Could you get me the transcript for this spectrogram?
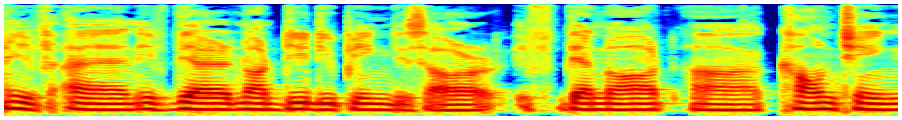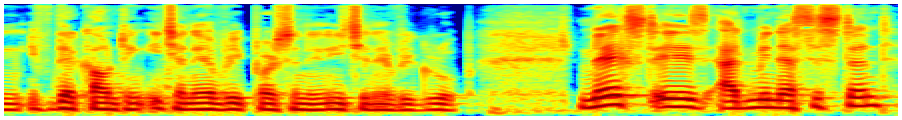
if and if they're not deduping this or if they're not uh, counting if they're counting each and every person in each and every group. Next is admin assistant.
